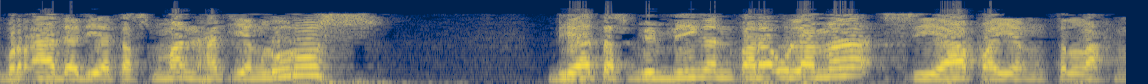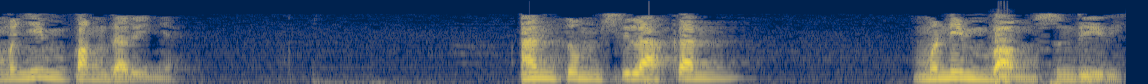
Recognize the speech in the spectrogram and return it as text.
berada di atas manhaj yang lurus, di atas bimbingan para ulama siapa yang telah menyimpang darinya. Antum silahkan menimbang sendiri.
